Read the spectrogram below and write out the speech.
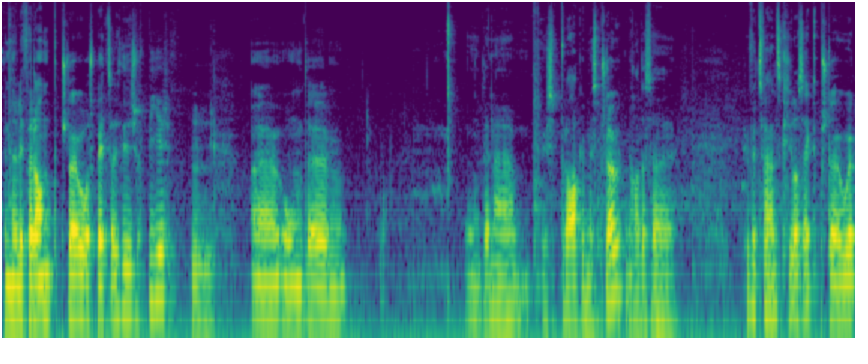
bei einem Lieferanten bestellen, der spezialisiert ist auf Bier. Mhm. Äh, und, ähm, und dann äh, ist die Frage, wie man es bestellt. Man kann das äh, 25 Kilo Säcke bestellen.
